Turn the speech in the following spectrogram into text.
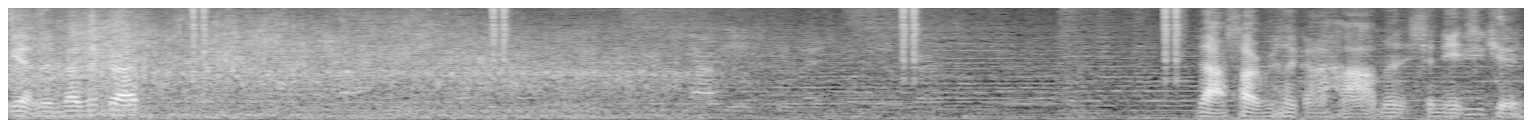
Get the better card. That's not really gonna harm it, it's an HQ.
